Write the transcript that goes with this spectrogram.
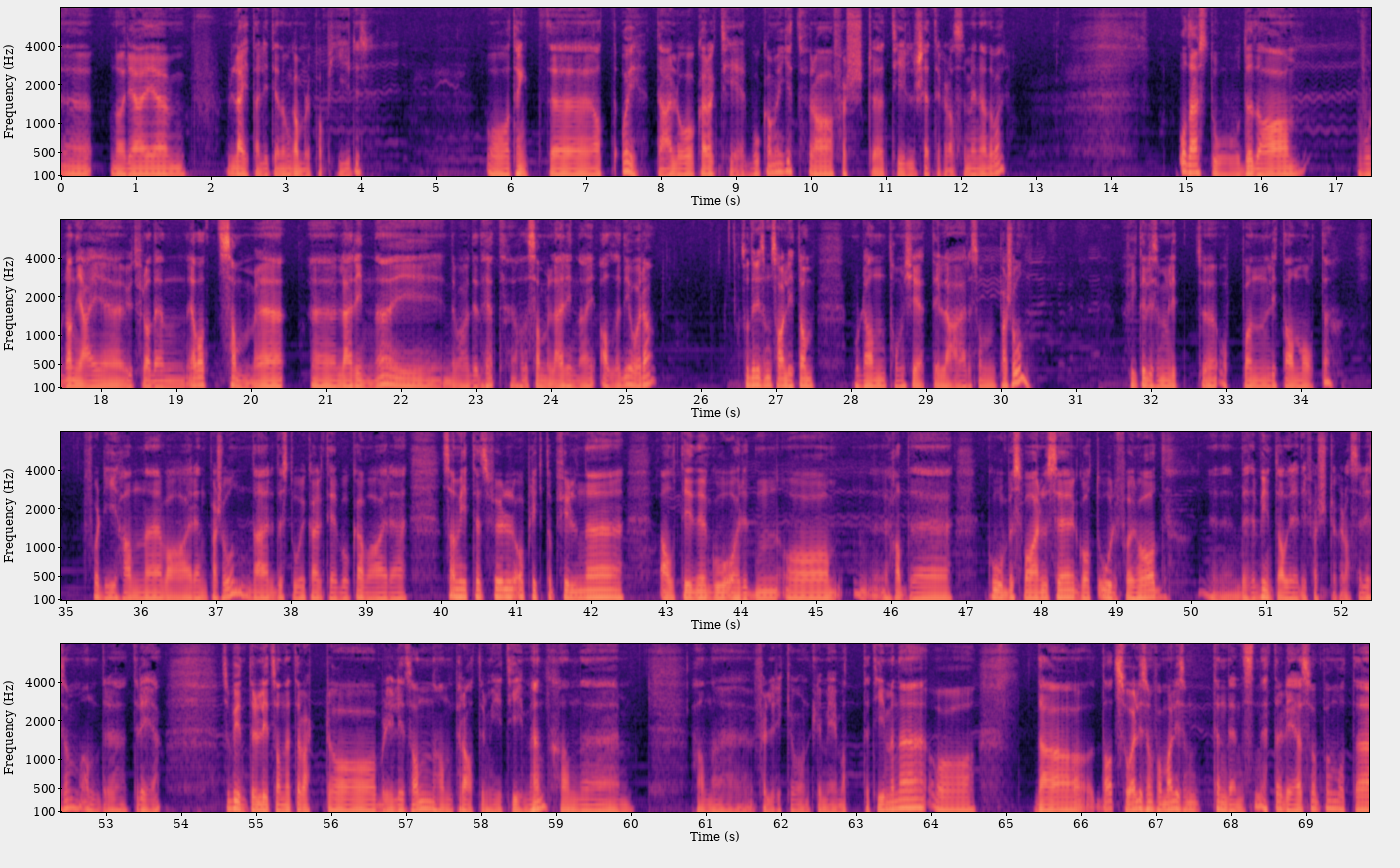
eh, når jeg leita litt gjennom gamle papirer og tenkte at oi, der lå karakterboka mi, gitt. Fra første til sjette klasse, mener jeg det var. Og der sto det da hvordan jeg eh, ut fra den Jeg hadde samme eh, lærerinne i Det var jo det det het. Jeg hadde samme lærerinne i alle de åra. Så det liksom sa litt om hvordan Tom Kjetil er som person. Fikk det liksom litt eh, opp på en litt annen måte fordi han eh, var en person der det sto i karakterboka var eh, samvittighetsfull og pliktoppfyllende, alltid god orden og eh, hadde gode besvarelser, godt ordforråd. Dette begynte allerede i første klasse, liksom. Andre, tredje. Så begynte det litt sånn etter hvert å bli litt sånn. Han prater mye i timen. Han, han følger ikke ordentlig med i mattetimene. Og da, da så jeg liksom for meg liksom tendensen. Etter det så på en måte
